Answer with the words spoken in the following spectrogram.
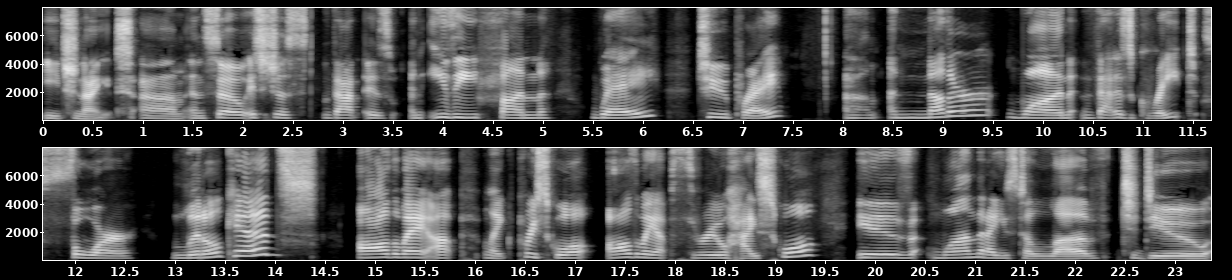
each night. Um, and so it's just that is an easy, fun way to pray. Um, another one that is great for little kids all the way up, like preschool, all the way up through high school is one that I used to love to do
